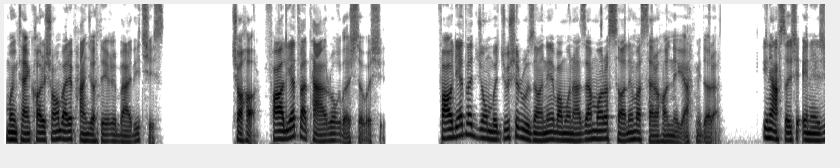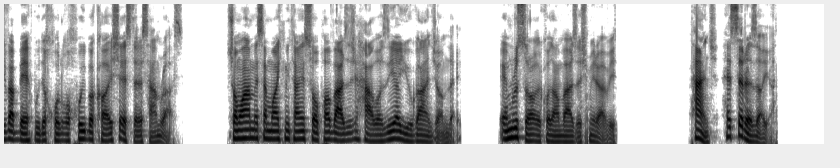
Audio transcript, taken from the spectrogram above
مهمترین کار شما برای 50 دقیقه بعدی چیست چهار فعالیت و تعرق داشته باشید فعالیت و جنب جوش روزانه و منظم ما را سالم و سرحال نگه می دارد. این افزایش انرژی و بهبود خلق و خوی با کاهش استرس همراه است. شما هم مثل مایک می توانید صبحها ورزش حوازی یا یوگا انجام دهید. امروز سراغ کدام ورزش می روید؟ 5. حس رضایت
